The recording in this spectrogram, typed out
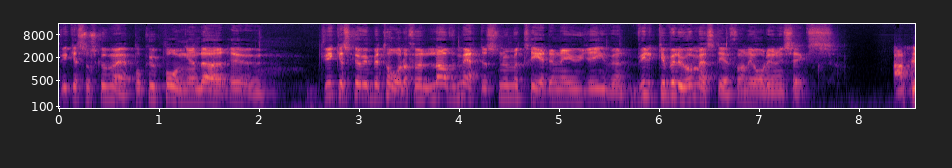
vilka som ska vara med på kupongen där. Eh, vilka ska vi betala för? Love Matters nummer tre, den är ju given. Vilka vill du ha med Stefan i avdelning 6? Alltså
